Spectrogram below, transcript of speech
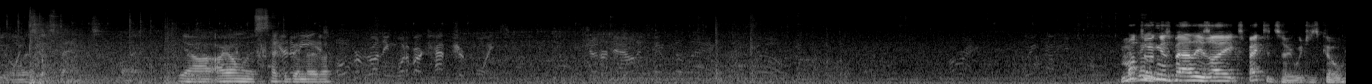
You almost get spanked. Like, Yeah, I almost had to bend over. is overrunning one of our capture points. Shut her down and take the leg. I'm not doing as badly as I expected to, which is cool.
